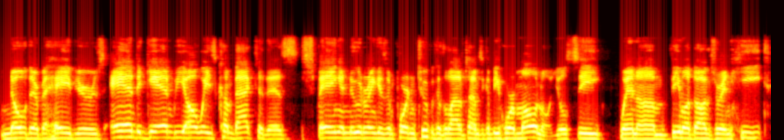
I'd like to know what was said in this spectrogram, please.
know their behaviors. And again, we always come back to this spaying and neutering is important too, because a lot of times it can be hormonal. You'll see when um, female dogs are in heat,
